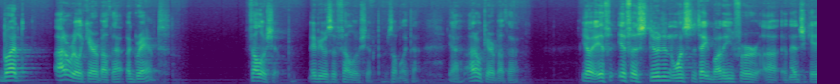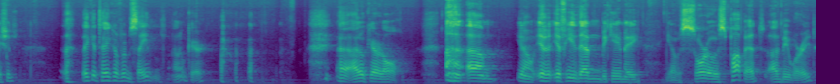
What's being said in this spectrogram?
But I don't really care about that. A grant? Fellowship. Maybe it was a fellowship or something like that. Yeah, I don't care about that. You know, if, if a student wants to take money for uh, an education, they could take it from Satan. I don't care. I don't care at all. um, you know, if, if he then became a you know, Soros puppet, I'd be worried.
